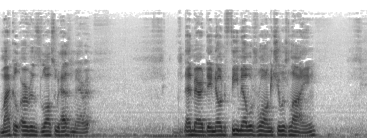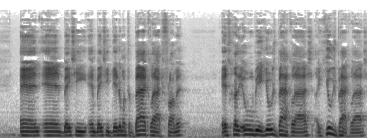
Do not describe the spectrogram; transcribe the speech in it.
Michael Irvin's lawsuit has merit. That merit, they know the female was wrong and she was lying, and and basically and basically didn't want the backlash from it. It's because it will be a huge backlash, a huge backlash,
